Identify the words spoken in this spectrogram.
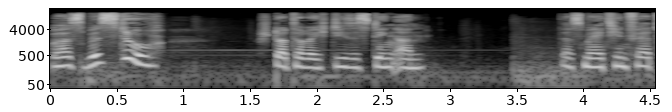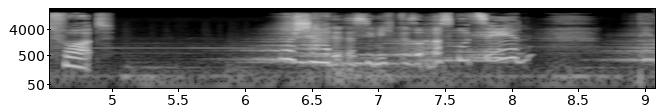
Was bist du? stottere ich dieses Ding an. Das Mädchen fährt fort. Nur schade, dass sie nicht besonders gut sehen. Denn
